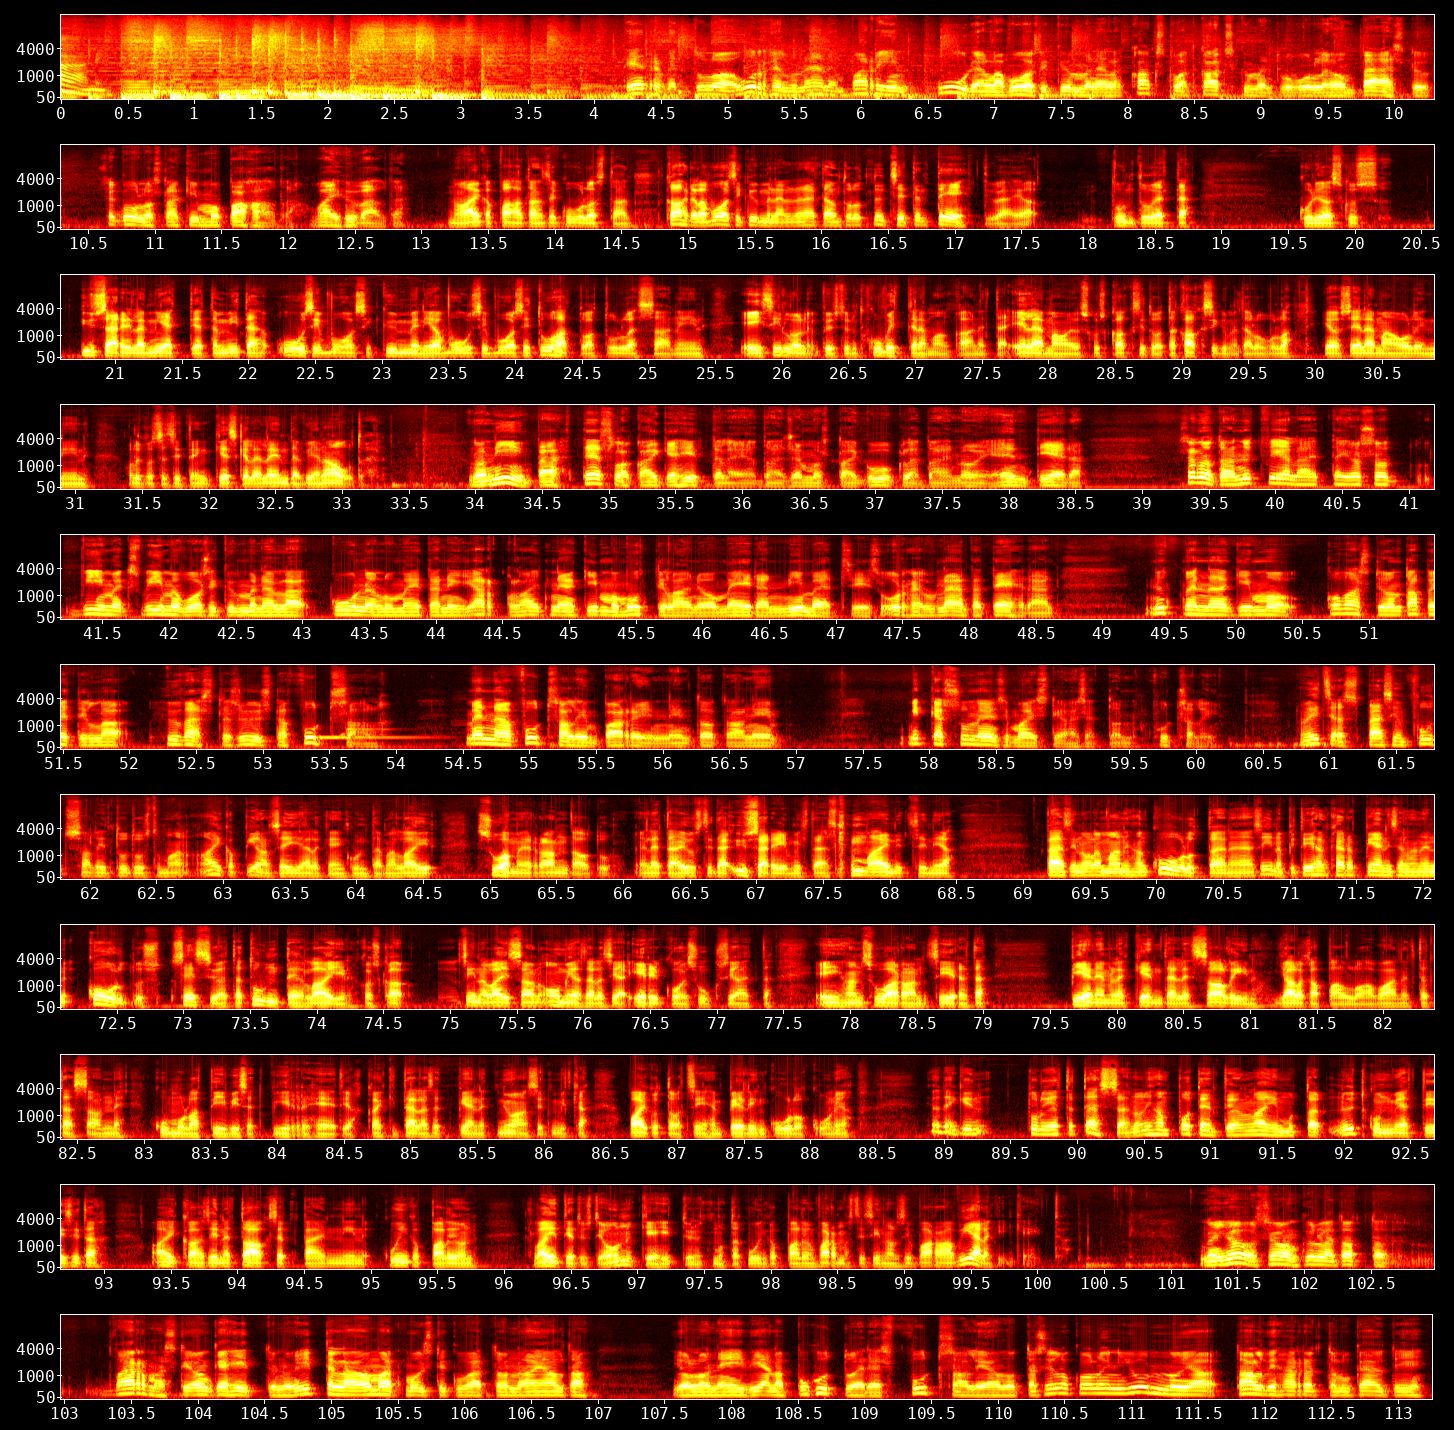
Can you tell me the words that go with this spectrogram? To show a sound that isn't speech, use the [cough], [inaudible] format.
ääni. Tervetuloa urheilun äänen pariin uudella vuosikymmenellä. 2020-luvulle on päästy. Se kuulostaa Kimmo pahalta vai hyvältä? No aika pahaltaan se kuulostaa. Kahdella vuosikymmenellä näitä on tullut nyt sitten tehtyä ja tuntuu, että kun joskus Ysärillä miettiä, että mitä uusi vuosikymmen ja uusi vuosi tuhattua tullessaan, niin ei silloin pystynyt kuvittelemaankaan, että elämä on joskus 2020-luvulla. Ja jos elämä oli, niin oliko se sitten keskellä lentävien autojen? No niinpä, Tesla kai kehittelee jotain semmoista tai Google tai noin, en tiedä. Sanotaan nyt vielä, että jos olet viimeksi viime vuosikymmenellä kuunnellut meitä, niin Jarkko Laitinen ja Kimmo Muttilainen on meidän nimet, siis urheilun ääntä tehdään. Nyt mennään Kimmo, kovasti on tapetilla hyvästä syystä futsal. Mennään futsalin pariin, niin, tota, niin mitkä sun ensimaistiaiset on futsaliin? No itse asiassa pääsin futsaliin tutustumaan aika pian sen jälkeen, kun tämä laji Suomeen rantautui. Eletään just sitä ysäriä, mistä äsken mainitsin, ja pääsin olemaan ihan kuuluttajana, ja siinä piti ihan käydä pieni sellainen koulutussessio, että tuntee lajin, koska siinä lajissa on omia sellaisia erikoisuuksia, että ei ihan suoraan siirretä pienemmälle kentälle saliin jalkapalloa, vaan että tässä on ne kumulatiiviset virheet ja kaikki tällaiset pienet nyanssit, mitkä vaikuttavat siihen pelin kulkuun. Ja jotenkin tuli, että tässä on ihan potentiaalinen laji, mutta nyt kun miettii sitä aikaa sinne taaksepäin, niin kuinka paljon, laji tietysti on kehittynyt, mutta kuinka paljon varmasti siinä olisi varaa vieläkin kehittyä? No joo, se on kyllä totta. Varmasti on kehittynyt. Itsellä omat muistikuvat on ajalta, jolloin ei vielä puhuttu edes futsalia, mutta silloin kun olin junnu ja talviharjoittelu käytiin,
